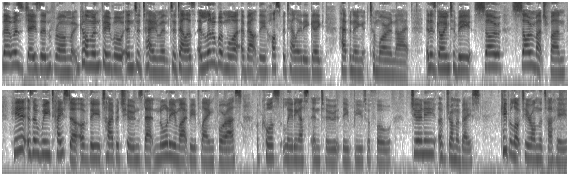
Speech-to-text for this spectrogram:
that was Jason from Common People Entertainment to tell us a little bit more about the hospitality gig happening tomorrow night. It is going to be so, so much fun. Here is a wee taster of the type of tunes that Nörty might be playing for us, of course, leading us into the beautiful journey of drum and bass. Keep it locked here on the Tahi.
